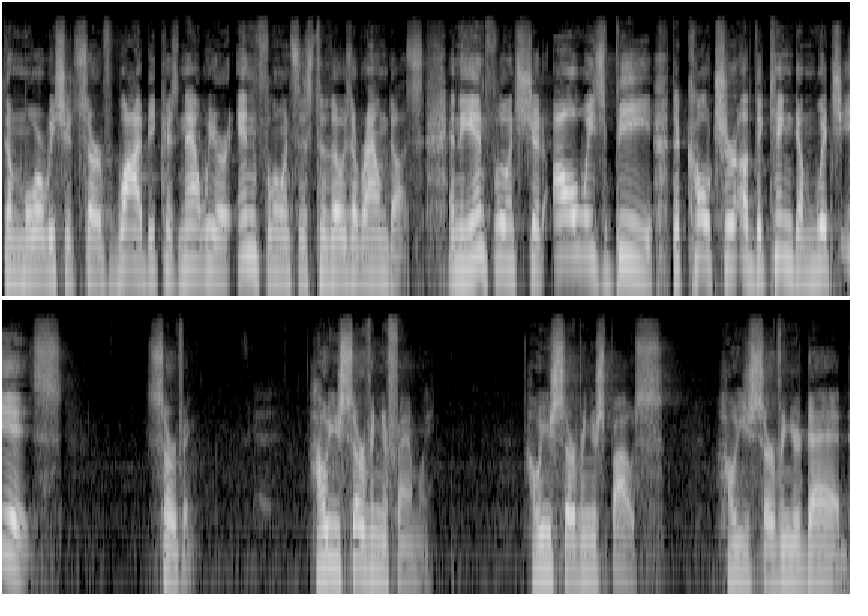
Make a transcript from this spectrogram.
the more we should serve. Why? Because now we are influences to those around us. And the influence should always be the culture of the kingdom, which is serving. How are you serving your family? How are you serving your spouse? How are you serving your dad?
